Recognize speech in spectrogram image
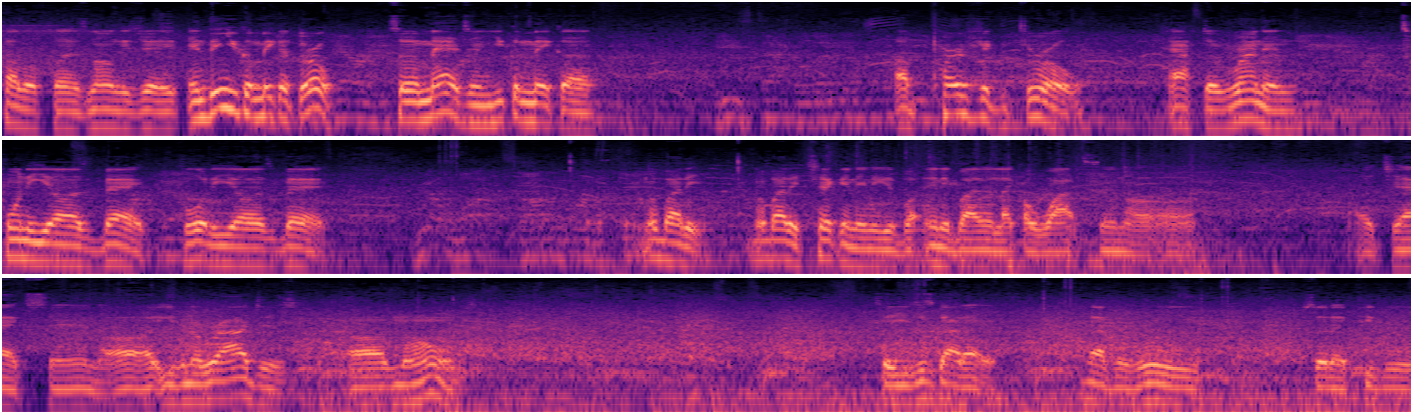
cover for as long as you. And then you can make a throw. So imagine you can make a He's tackled at the a perfect throw after running 20 yards back, 40 yards back. Nobody, nobody checking any anybody like a Watson or a, Jackson or even a Rodgers or Mahomes. So you just gotta have a rule so that people,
